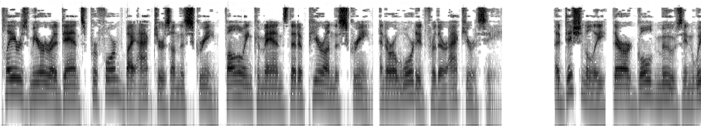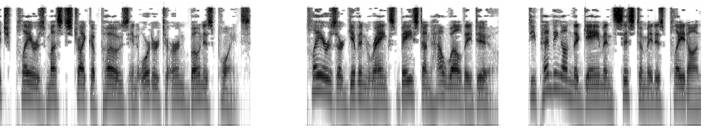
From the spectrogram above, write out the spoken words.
players mirror a dance performed by actors on the screen, following commands that appear on the screen, and are awarded for their accuracy. Additionally, there are gold moves in which players must strike a pose in order to earn bonus points. Players are given ranks based on how well they do. Depending on the game and system it is played on,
